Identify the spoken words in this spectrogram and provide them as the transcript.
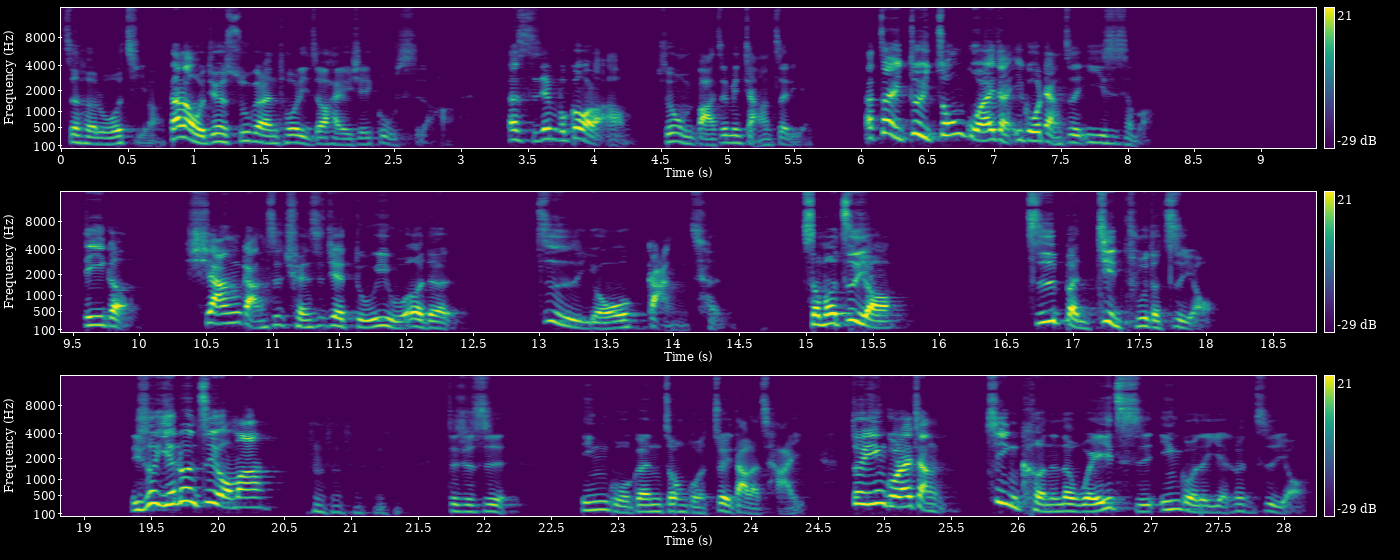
这合逻辑嘛？当然，我觉得苏格兰脱离之后还有一些故事了哈，但时间不够了啊，所以我们把这边讲到这里。那在对中国来讲，一国两制的意义是什么？第一个，香港是全世界独一无二的自由港城。什么自由？资本进出的自由。你说言论自由吗？这就是英国跟中国最大的差异。对英国来讲，尽可能的维持英国的言论自由，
